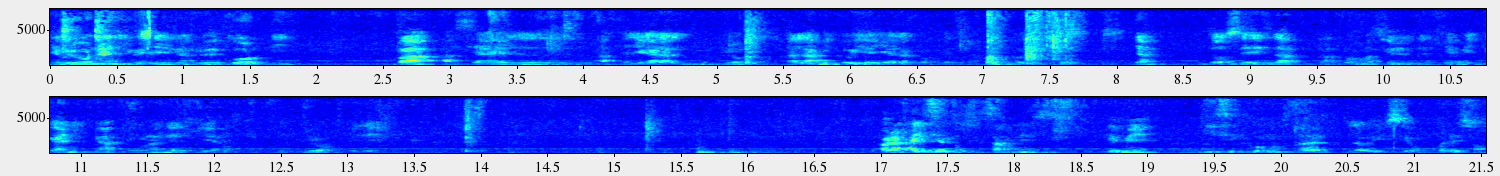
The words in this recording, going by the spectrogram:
neurona a nivel del ganglio de Corti, va hacia el, hasta llegar al núcleo talámico y de ahí a la corteza. ¿Ya? Entonces es la transformación de energía mecánica en una energía bioeléctrica. Ahora, hay ciertos exámenes que me dicen cómo está la audición. ¿Cuáles son?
